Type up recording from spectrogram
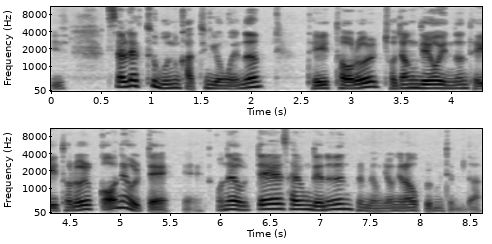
이 셀렉트 문 같은 경우에는 데이터를 저장되어 있는 데이터를 꺼내올 때, 예, 꺼내올 때 사용되는 그런 명령이라고 보면 됩니다.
